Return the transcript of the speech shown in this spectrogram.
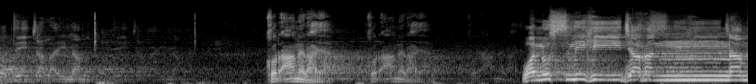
পথেই চালাইলাম কোরআনের আয়া কোরআনের আয়া ওয়ানুসলিহি জাহান্নাম।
